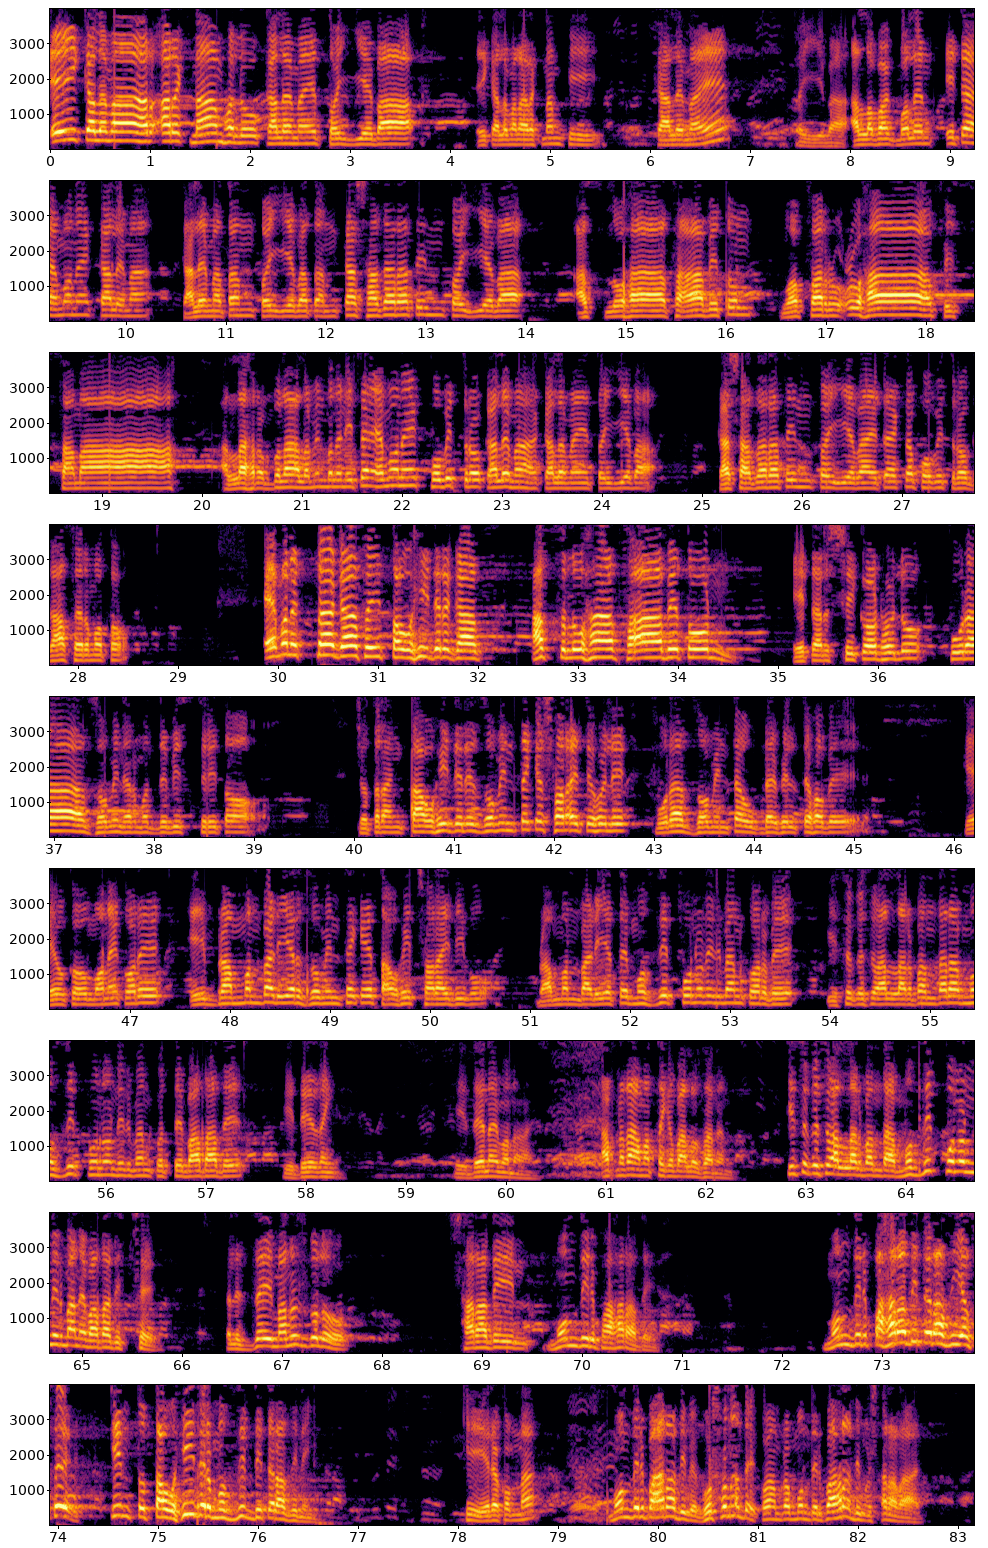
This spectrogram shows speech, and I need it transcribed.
এই কালেমার আরেক নাম হলো কালেমায়ে তৈয়েবা। এই কালেমার আরেক নাম কি? কালেমায়ে তৈয়েবা। আল্লাহবাক বলেন, এটা এমন এক কালেমা। কালেমাতান তৈয়েবাতান কা সাজারাতিন তৈয়েবা। আসলুহা সাবিতুন ওয়া ফারউহা ফিস সামা। আল্লাহ রাব্বুল আলামিন বলেন, এটা এমন এক পবিত্র কালেমা, কালেমায়ে তৈয়েবা। কা সাজারাতিন তৈয়েবা, এটা একটা পবিত্র গাছের মতো। এমন একটা গাছ, এই তৌহিদের গাছ, আসলুহা সাবেতন। এটার শিকড় হইল পুরা জমিনের মধ্যে বিস্তৃত। সুতরাং তাওহিদের জমিন থেকে সরাইতে হইলে পুরা জমিনটা উপড়ে ফেলতে হবে। কেউ কেউ মনে করে, এই ব্রাহ্মণবাড়িয়ার জমিন থেকে তাওহিদ ছড়াই দিব। ব্রাহ্মণবাড়িয়াতে মসজিদ পুনর্নির্মাণ করবে। কিছু কিছু আল্লাহর বান্দারা মসজিদ পুনর্নির্মাণ করতে বাধা দে নাই মনে হয়। আপনারা আমার থেকে ভালো জানেন। কিছু কিছু আল্লাহর বান্দা মসজিদ পুনর্নির্মাণে বাধা দিচ্ছে। তাহলে যেই মানুষগুলো সারাদিন মন্দির পাহারা দেয়, মন্দির পাহারা দিতে রাজি আছে, কিন্তু তাওহিদের মসজিদ দিতে রাজি নেই। কি, এরকম না? মন্দির পাহারা দিবে, ঘোষণা দে আমরা মন্দির পাহারা দিব সারা রাত।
